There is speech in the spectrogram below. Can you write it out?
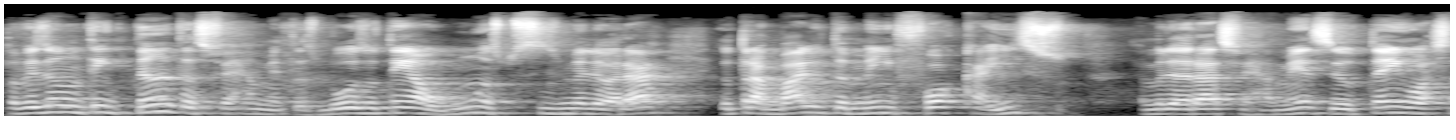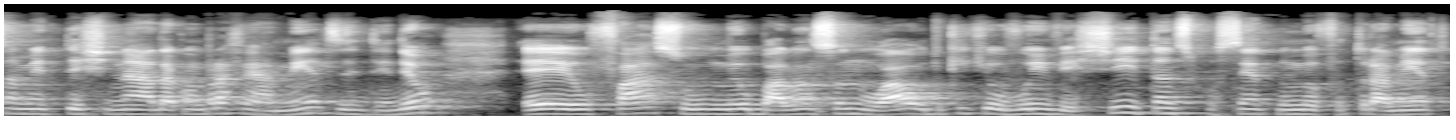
Talvez eu não tenha tantas ferramentas boas, eu tenho algumas, preciso melhorar. Eu trabalho também foca isso, a melhorar as ferramentas. Eu tenho orçamento destinado a comprar ferramentas, entendeu? É, eu faço o meu balanço anual do que, que eu vou investir, tantos por cento do meu faturamento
